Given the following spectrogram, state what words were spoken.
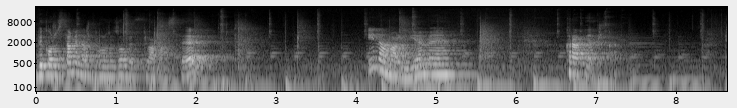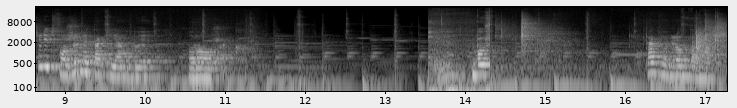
wykorzystamy nasz brązowy flamaster i namalujemy krateczkę. Czyli tworzymy taki jakby rożek. Bo już tak wygląda nasz,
